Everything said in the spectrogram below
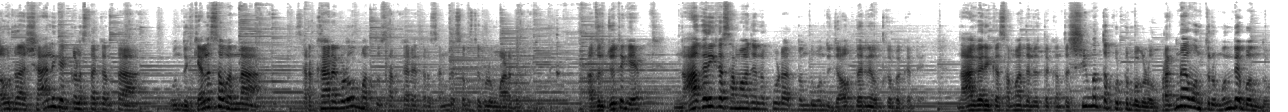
ಅವ್ರನ್ನ ಶಾಲೆಗೆ ಕಳಿಸ್ತಕ್ಕಂಥ ಒಂದು ಕೆಲಸವನ್ನ ಸರ್ಕಾರಗಳು ಮತ್ತು ಸರ್ಕಾರೇತರ ಸಂಘ ಸಂಸ್ಥೆಗಳು ಮಾಡಬೇಕು. ಅದ್ರ ಜೊತೆಗೆ ನಾಗರಿಕ ಸಮಾಜನೂ ಕೂಡ ಅದೊಂದು ಒಂದು ಜವಾಬ್ದಾರಿನ ಹೊತ್ಕೋಬೇಕಂತೆ. ನಾಗರಿಕ ಸಮಾಜದಲ್ಲಿರ್ತಕ್ಕಂಥ ಶ್ರೀಮಂತ ಕುಟುಂಬಗಳು, ಪ್ರಜ್ಞಾವಂತರು ಮುಂದೆ ಬಂದು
